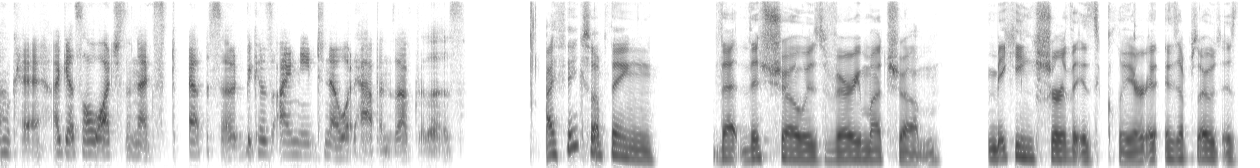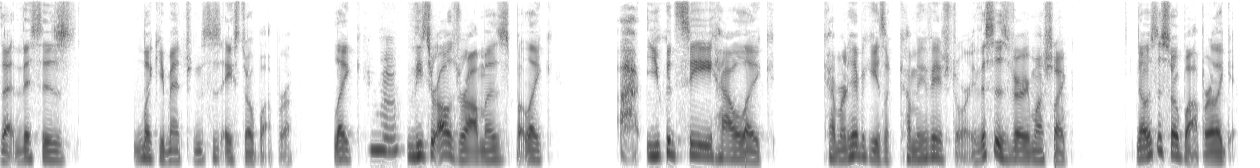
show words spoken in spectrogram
okay, I guess I'll watch the next episode because I need to know what happens after this. I think something that this show is very much um making sure that is clear in these episodes is that this is like you mentioned, this is a soap opera. Like these are all dramas, but like uh, you could see how like Cameron Hibiki is like coming of age story. This is very much like no, it's a soap opera. Like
